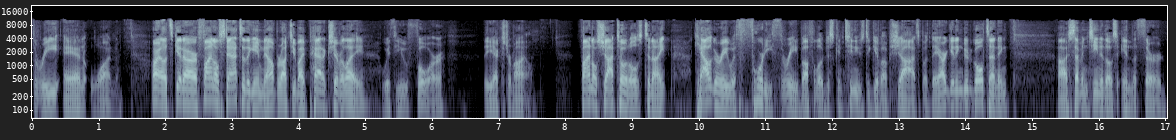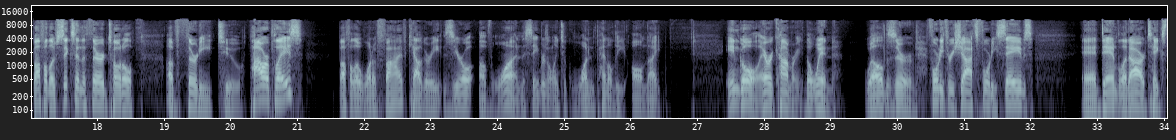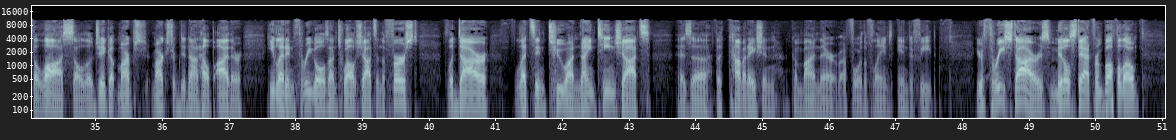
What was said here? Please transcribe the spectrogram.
3 and 1. All right, let's get our final stats of the game now, brought to you by Paddock Chevrolet, with you for the extra mile. Final shot totals tonight Calgary with 43. Buffalo just continues to give up shots, but they are getting good goaltending. Uh, 17 of those in the third. Buffalo 6 in the third, total of 32. Power plays Buffalo 1 of 5, Calgary 0 of 1. The Sabres only took one penalty all night. In goal, Eric Comrie, the win. Well deserved. 43 shots, 40 saves. And Dan Vladar takes the loss, although Jacob Markstrom did not help either. He let in three goals on 12 shots in the first. Vladar lets in two on 19 shots as uh, the combination combined there uh, for the Flames in defeat. Your three stars, Mittelstadt from Buffalo,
